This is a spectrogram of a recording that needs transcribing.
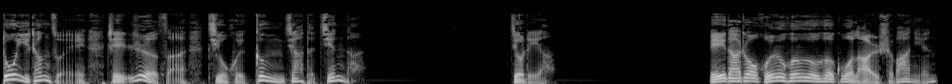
多一张嘴，这日子就会更加的艰难。就这样。李大壮浑浑噩噩过了二十八年，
